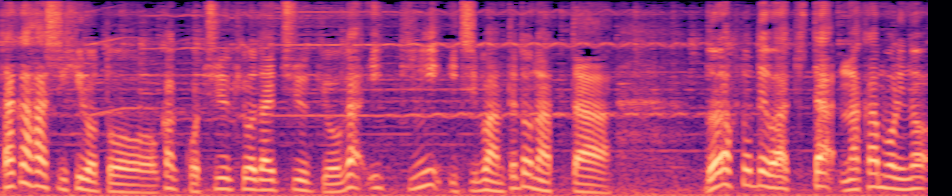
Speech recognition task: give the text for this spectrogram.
高橋宏斗、かっこ中京大中京が一気に一番手となった。ドラフトでは北中森の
